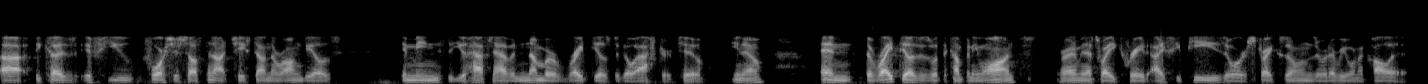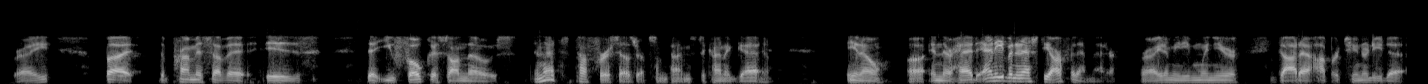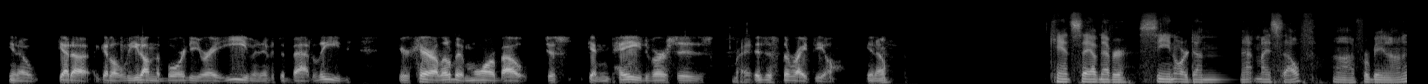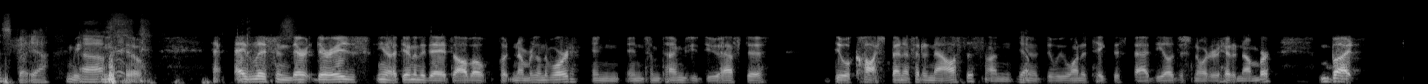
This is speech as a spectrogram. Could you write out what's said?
Uh, because if you force yourself to not chase down the wrong deals, it means that you have to have a number of right deals to go after too, you know? And the right deals is what the company wants, right? I mean, that's why you create ICPs or strike zones or whatever you want to call it, right? But the premise of it is that you focus on those. And that's tough for a sales rep sometimes to kind of get, yep. You know, uh, in their head and even an SDR for that matter, right? I mean, even when you're got an opportunity to, you know, get a get a lead on the board to your AE, even if it's a bad lead, you care a little bit more about just getting paid versus right. is this the right deal? You know. Can't say I've never seen or done that myself, uh, for being honest, but yeah. Me, uh, me too. Hey, listen, there there is, you know, at the end of the day, it's all about putting numbers on the board, and and sometimes you do have to do a cost benefit analysis on, yep. you know, do we want to take this bad deal just in order to hit a number? But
